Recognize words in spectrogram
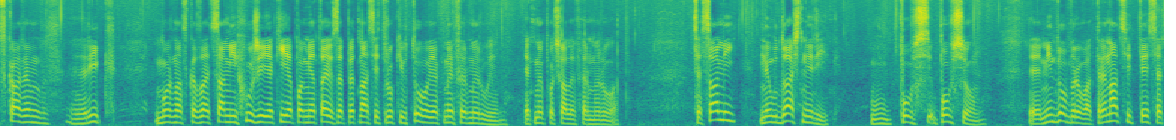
скажімо, рік, можна сказати, самий хужий, який я пам'ятаю за 15 років того, як ми фермеруємо, як ми почали фермерувати. Це самий неудачний рік по, всі- по всьому. Е, Міндобрива 13 тисяч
